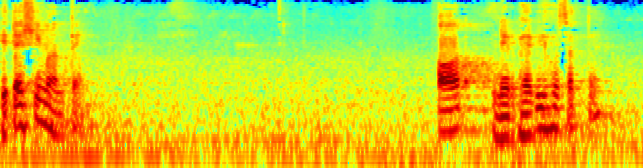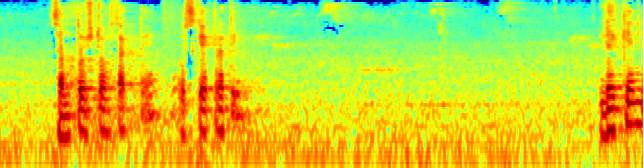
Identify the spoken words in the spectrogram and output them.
हितैषी मानते हैं। और निर्भय भी हो सकते हैं, संतुष्ट हो सकते हैं उसके प्रति। लेकिन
